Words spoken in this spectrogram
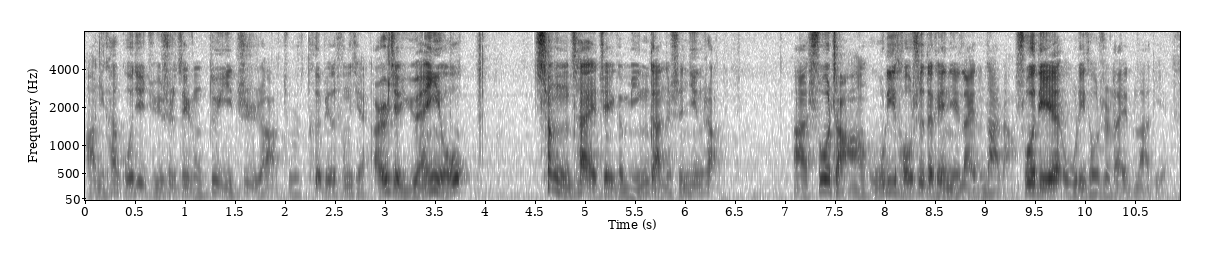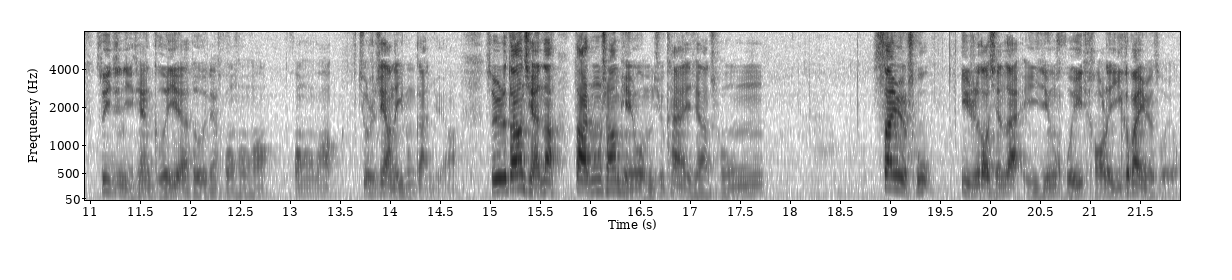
啊，你看国际局势这种对峙啊，就是特别的风险，而且原油正在这个敏感的神经上。啊，说涨无厘头似的给你来一顿大涨，说跌无厘头似的来一顿大跌。最近几天隔夜都有点慌慌慌。慌慌慌，就是这样的一种感觉啊。所以说当前呢，大宗商品我们去看一下，从三月初一直到现在，已经回调了一个半月左右。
